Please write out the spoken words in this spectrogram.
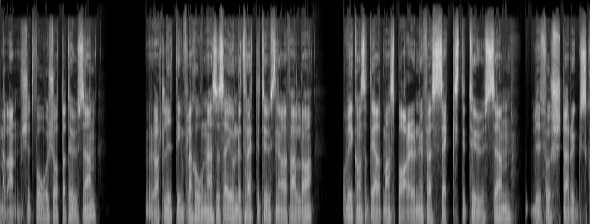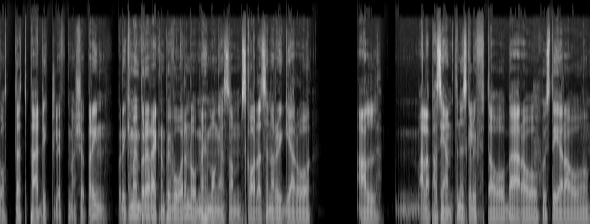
mellan 22 och 28 000. Det har varit lite inflation här, så säg under 30 000 i alla fall då. Och vi konstaterar att man sparar ungefär 60 000 vid första ryggskottet per däcklyft man köper in. Och det kan man ju börja räkna på i vården då med hur många som skadar sina ryggar och all, alla patienter ni ska lyfta och bära och justera och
